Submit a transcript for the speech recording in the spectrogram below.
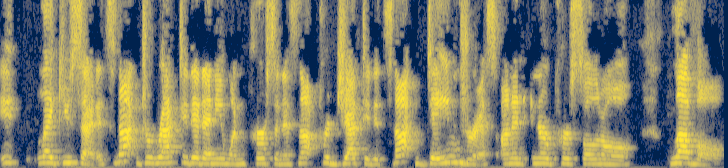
it like you said it's not directed at any one person. It's not projected. It's not dangerous on an interpersonal level.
